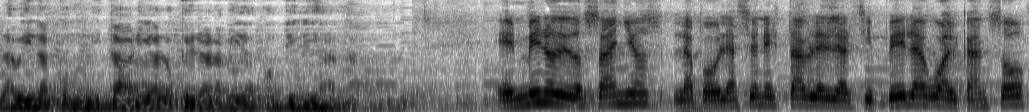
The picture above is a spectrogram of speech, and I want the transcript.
la vida comunitaria, lo que era la vida cotidiana. En menos de dos años, la población estable del archipiélago alcanzó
